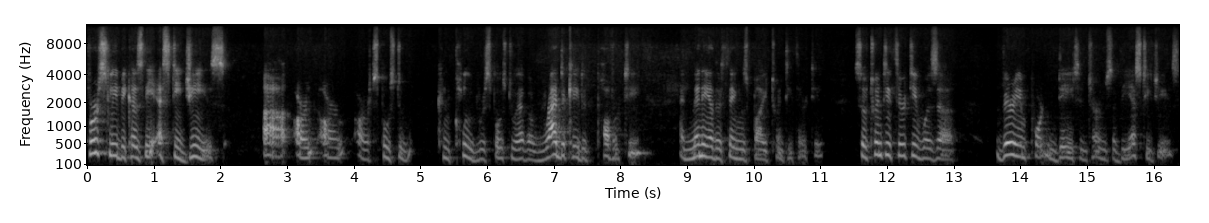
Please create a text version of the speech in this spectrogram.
Firstly, because the SDGs uh, are, are, are supposed to conclude, we're supposed to have eradicated poverty and many other things by 2030. So 2030 was a very important date in terms of the SDGs.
